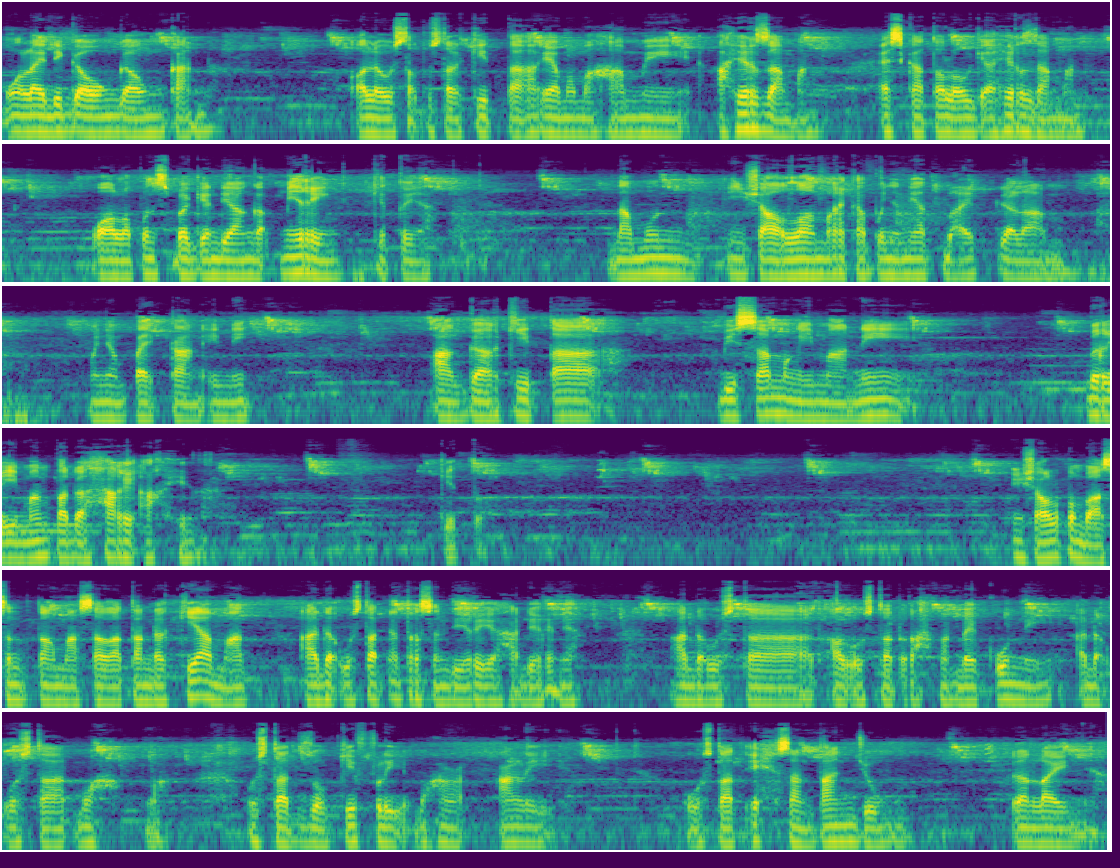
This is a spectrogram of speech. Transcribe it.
mulai digaung-gaungkan oleh ustadz-ustadz kita yang memahami akhir zaman eskatologi akhir zaman. Walaupun sebagian dianggap miring gitu ya namun insya Allah mereka punya niat baik dalam menyampaikan ini. Agar kita bisa mengimani beriman pada hari akhir. Gitu. Insya Allah pembahasan tentang masalah tanda kiamat ada ustadznya tersendiri ya hadirin ya. Ada Ustadz Al Ustadz Rahmat Baikuni ada Ustadz Muhammad Ustadz Zulkifli Muhammad Ali Ustadz Ihsan Tanjung dan lainnya.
